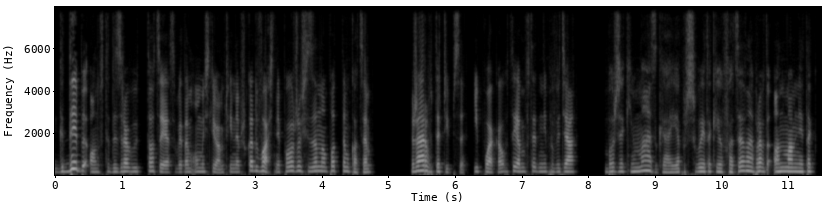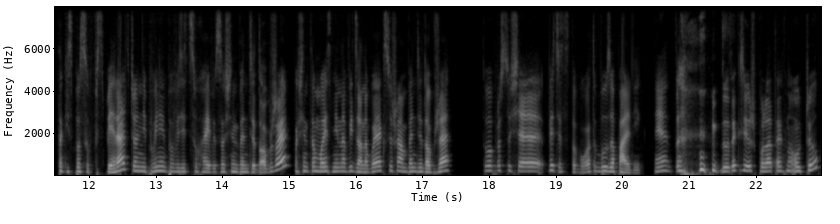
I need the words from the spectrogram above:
gdyby on wtedy zrobił to, co ja sobie tam umyśliłam, czyli na przykład właśnie położył się ze mną pod tym kocem, żarł te chipsy i płakał, to ja bym wtedy nie powiedziała, Boże, jaki mazga, ja potrzebuję takiego faceta, naprawdę on ma mnie tak, w taki sposób wspierać, czy on nie powinien powiedzieć, słuchaj, Zosin, będzie dobrze? Właśnie to moje znienawidzone, bo jak słyszałam, będzie dobrze, to po prostu się, wiecie co to było? To był zapalnik, nie? To, tak się już po latach nauczył,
